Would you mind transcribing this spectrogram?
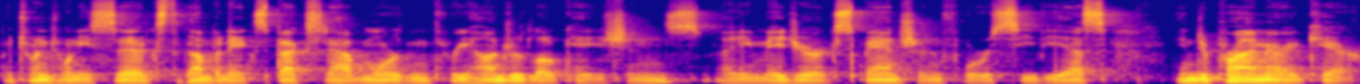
By 2026, the company expects to have more than 300 locations, a major expansion for CVS into primary care.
